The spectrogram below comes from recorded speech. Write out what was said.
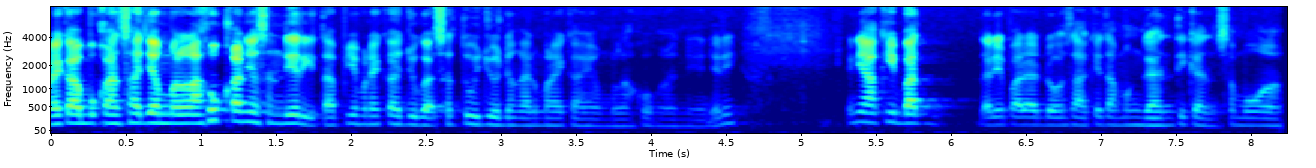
Mereka bukan saja melakukannya sendiri, tapi mereka juga setuju dengan mereka yang melakukannya. Jadi ini akibat daripada dosa kita menggantikan semua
